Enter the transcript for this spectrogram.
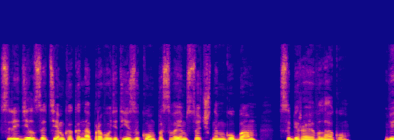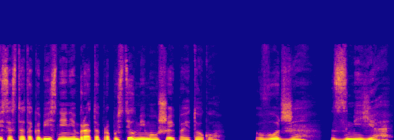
следил за тем, как она проводит языком по своим сочным губам, собирая влагу. Весь остаток объяснений брата пропустил мимо ушей по итогу. Вот же змея.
